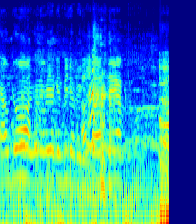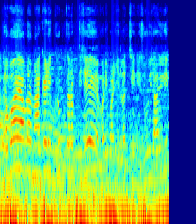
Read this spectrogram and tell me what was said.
આવજો. તો ભાઈ, આપણા નાકેડી ગ્રુપ તરફથી છે, ફરી પાછી લચ્છીની સુવિધા આવી ગઈ.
